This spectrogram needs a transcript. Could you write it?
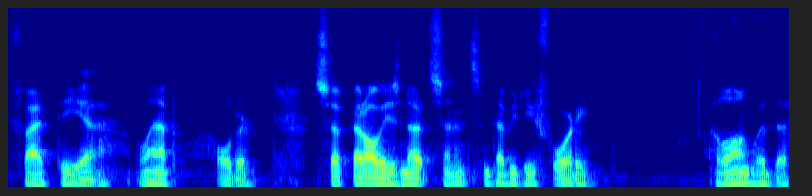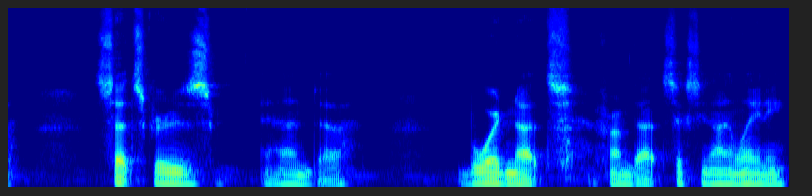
fight the uh, lamp holder. So I've got all these nuts and some WD-40 along with the set screws and uh, board nuts from that 69 Laney.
